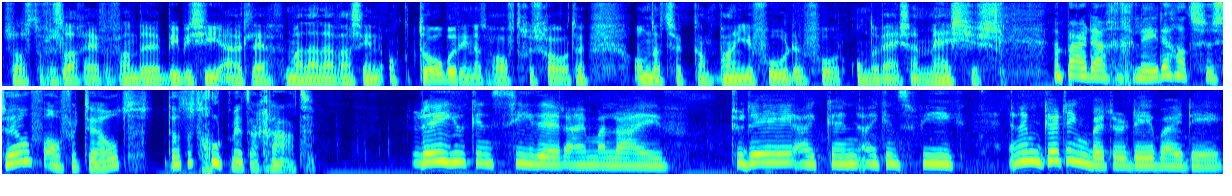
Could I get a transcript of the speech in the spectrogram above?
Zoals de verslaggever van de BBC uitlegt... Malala was in oktober in het hoofd geschoten... omdat ze campagne voerde voor onderwijs aan meisjes. Een paar dagen geleden had ze zelf al verteld dat het goed met haar gaat. Today you can see that I'm alive. Today I can, I can speak and I'm getting better day by day.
